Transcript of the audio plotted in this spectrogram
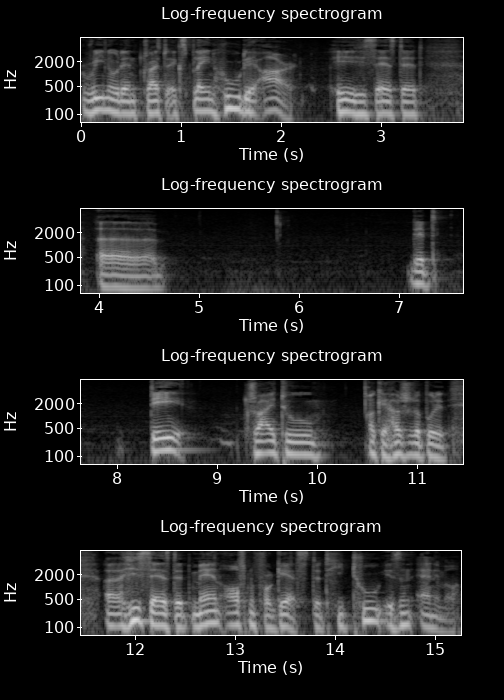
Reno then tries to explain who they are. He, he says that uh, that they try to okay how should i put it uh, he says that man often forgets that he too is an animal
